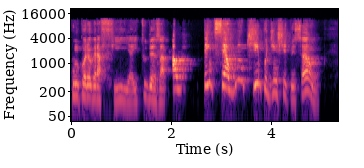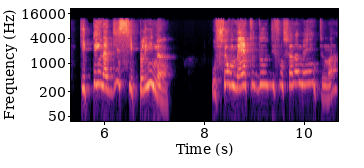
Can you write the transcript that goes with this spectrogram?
com coreografia e tudo exato. Tem que ser algum tipo de instituição que tem na disciplina o seu método de funcionamento, não é?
